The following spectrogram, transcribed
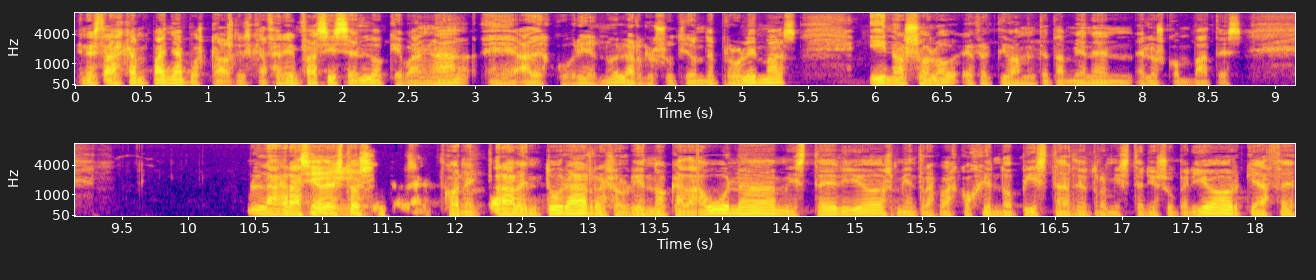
En esta campaña, pues claro, tienes que hacer énfasis en lo que van a, eh, descubrir, ¿no? En la resolución de problemas y no solo, efectivamente, también en, los combates. La gracia de esto es conectar aventuras, resolviendo cada una, misterios, mientras vas cogiendo pistas de otro misterio superior, que hace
